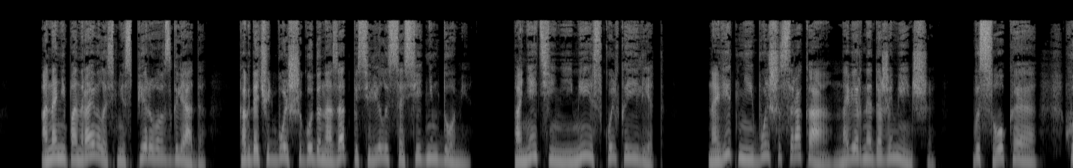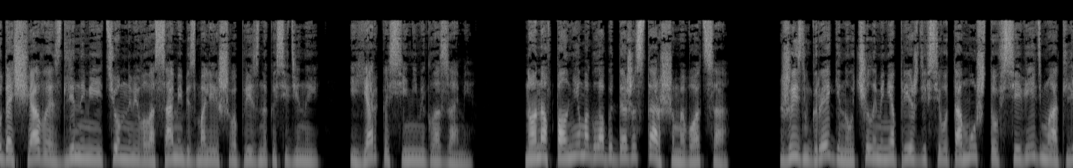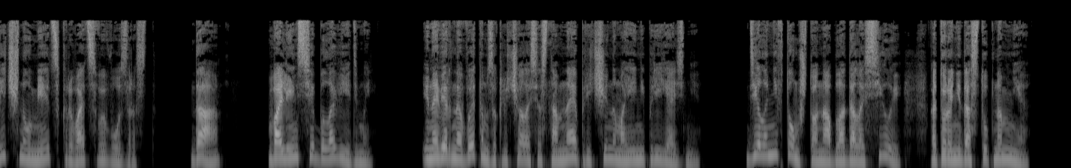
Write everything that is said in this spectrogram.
Она не понравилась мне с первого взгляда, когда чуть больше года назад поселилась в соседнем доме. Понятия не имею, сколько ей лет. На вид не больше сорока, наверное, даже меньше. Высокая, худощавая, с длинными и темными волосами без малейшего признака седины и ярко-синими глазами. Но она вполне могла быть даже старше моего отца. Жизнь в Греге научила меня прежде всего тому, что все ведьмы отлично умеют скрывать свой возраст. Да, Валенсия была ведьмой. И, наверное, в этом заключалась основная причина моей неприязни. Дело не в том, что она обладала силой, которая недоступна мне.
